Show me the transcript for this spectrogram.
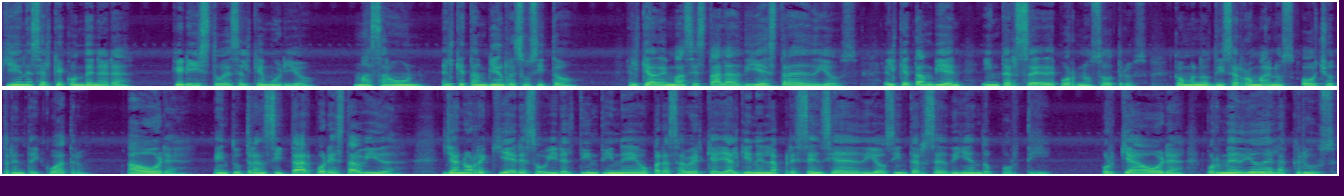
¿quién es el que condenará? Cristo es el que murió, más aún el que también resucitó, el que además está a la diestra de Dios, el que también intercede por nosotros, como nos dice Romanos 8:34. Ahora, en tu transitar por esta vida, ya no requieres oír el tintineo para saber que hay alguien en la presencia de Dios intercediendo por ti porque ahora, por medio de la cruz,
